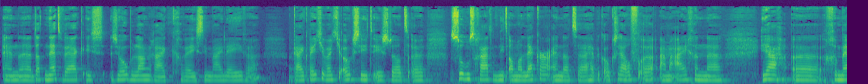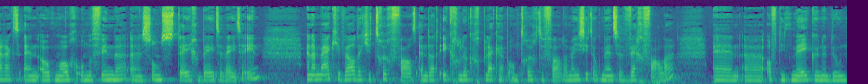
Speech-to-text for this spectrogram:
En eh, dat netwerk is zo belangrijk geweest in mijn leven. Kijk, weet je wat je ook ziet is dat eh, soms gaat het niet allemaal lekker. En dat eh, heb ik ook zelf eh, aan mijn eigen ja, gemerkt en ook mogen ondervinden. En soms tegen beter weten in. En dan merk je wel dat je terugvalt. En dat ik gelukkig plek heb om terug te vallen. Maar je ziet ook mensen wegvallen. En, eh, of niet mee kunnen doen.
